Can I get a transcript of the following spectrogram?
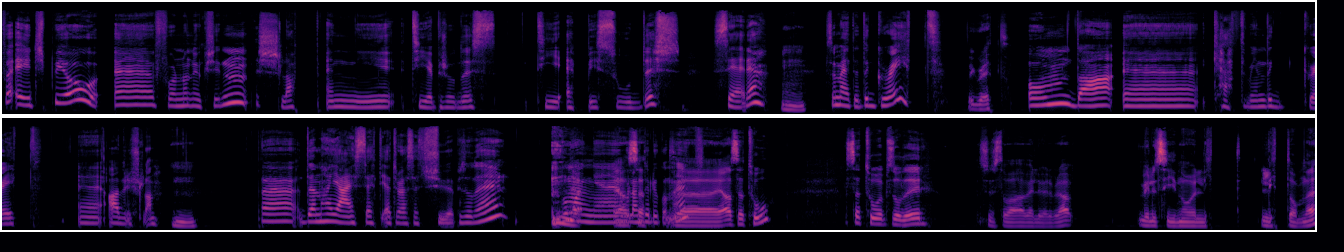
For HBO eh, for noen uker siden slapp en ny ti episoders, ti episoders serie mm. som heter The Great. The Great. Om da eh, Catherine the Great eh, av Russland. Mm. Uh, den har jeg sett. Jeg tror jeg har sett sju episoder. Hvor, mange, hvor langt har du kommet? Uh, jeg har sett to. Jeg har sett to episoder. Syns det var veldig veldig bra. Vil du si noe litt, litt om det?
